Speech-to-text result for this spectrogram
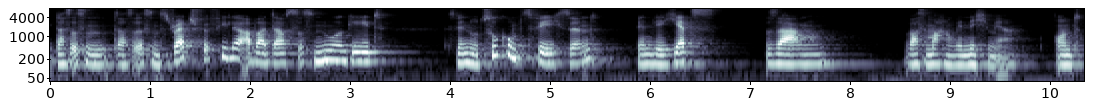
das ist, ein, das ist ein Stretch für viele, aber dass es nur geht, dass wir nur zukunftsfähig sind, wenn wir jetzt sagen, was machen wir nicht mehr. Und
